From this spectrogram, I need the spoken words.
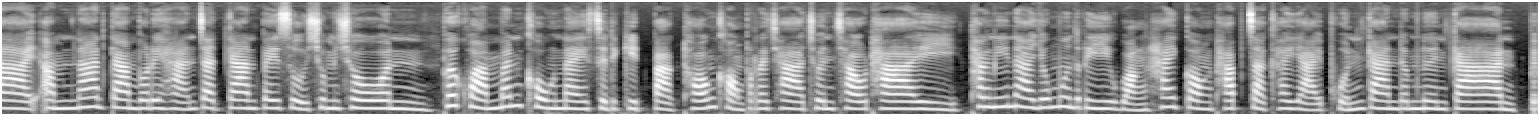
จายอำนาจการบริหารจัดการไปสู่ชุมชน เพื่อความมั่นคงในเศรษฐกิจปากท้องของประชาชนชาวไทย ทั้งนี้นายกมนตรีหวังให้กองทัพจะขยายผลการดำเนินการ ไป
